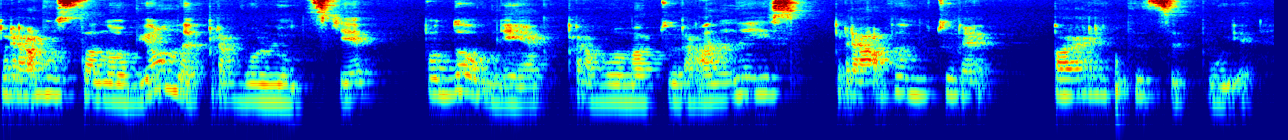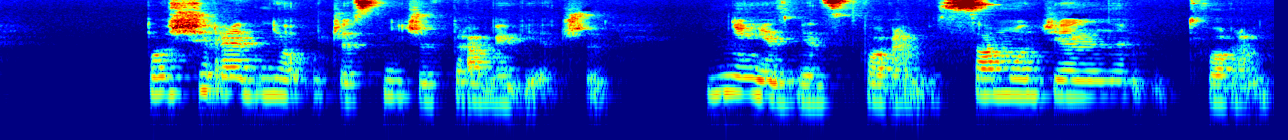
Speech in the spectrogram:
Prawo stanowione, prawo ludzkie, podobnie jak prawo naturalne, jest prawem, które partycypuje, pośrednio uczestniczy w prawie wiecznym. Nie jest więc tworem samodzielnym, tworem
